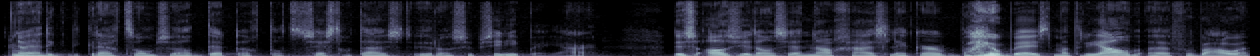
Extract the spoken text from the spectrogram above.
nou ja, die, die krijgt soms wel 30 tot 60.000 euro subsidie per jaar. Dus als je dan zegt, nou ga eens lekker biobased materiaal uh, verbouwen.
